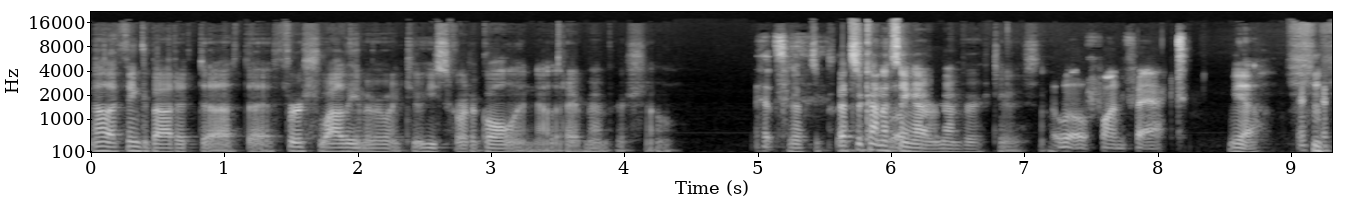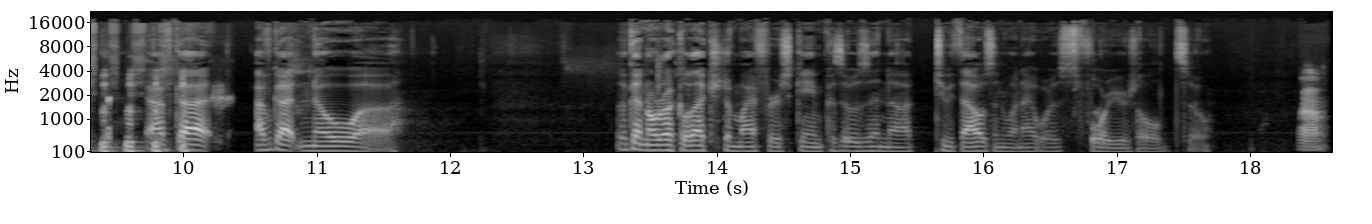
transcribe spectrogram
now that I think about it, uh, the first Wild game I ever went to, he scored a goal in. Now that I remember, so That's that's that's the kind of thing I remember too. So a little fun fact. yeah, I've got I've got no uh, I've got no recollection of my first game because it was in uh, 2000 when I was four years old. So Wow.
